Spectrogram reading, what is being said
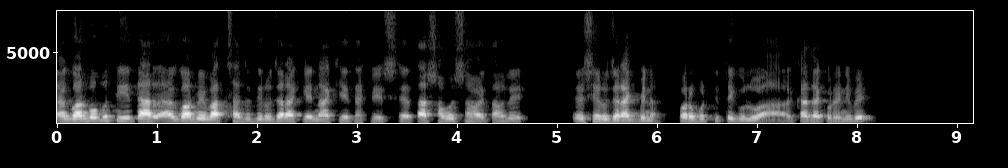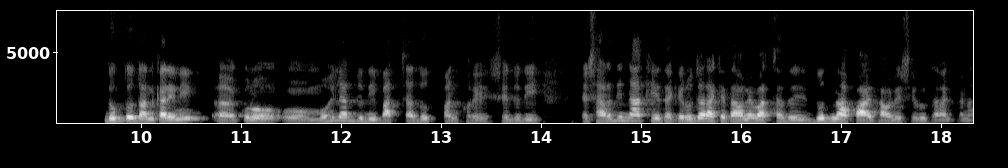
গর্ভবতী তার গর্ভে বাচ্চা যদি রোজা রাখলে, না খেয়ে থাকলে সে, তার সমস্যা হয় তাহলে সে রোজা রাখবে না। পরবর্তীতে এগুলো কাজা করে নেবে। দুগ্ধ দানকারিণী আহ, কোনো মহিলার যদি বাচ্চা দুধ পান করে সে যদি সারাদিন না খেয়ে থাকে রোজা রাখে তাহলে বাচ্চা যদি দুধ না পায় তাহলে সে রোজা রাখবে না।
